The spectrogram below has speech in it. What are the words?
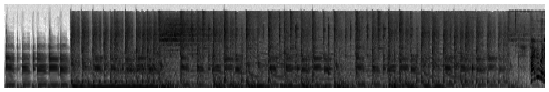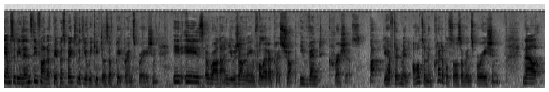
Hi everybody, I'm Sabine Lenz, founder of Paper Paperspecs with your weekly dose of paper inspiration. It is a rather unusual name for letterpress shop, Event Crashers. But you have to admit, also an incredible source of inspiration. Now,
